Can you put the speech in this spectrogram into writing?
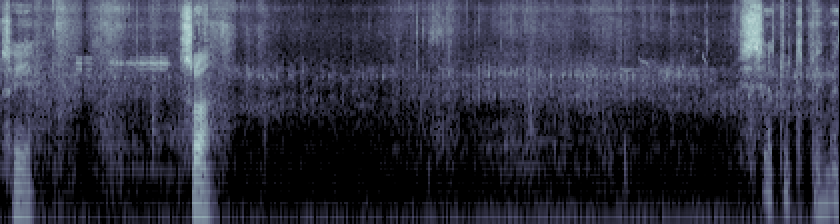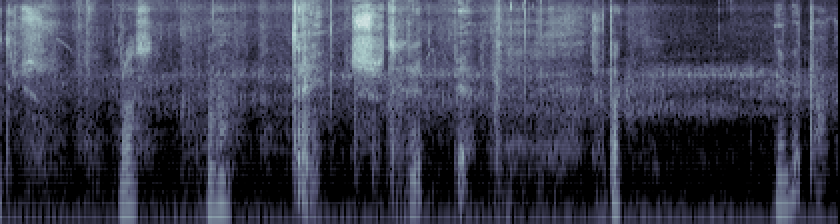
Ще є. Що? Ще тут 5 метрів. Раз, два, три, чотири, п'ять. Що так? Ніби так.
